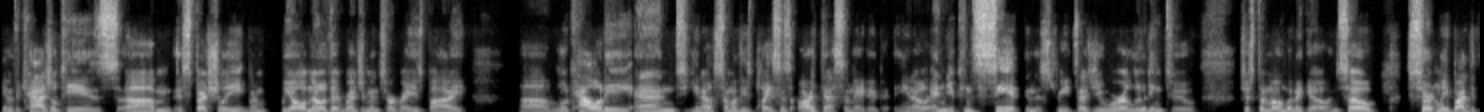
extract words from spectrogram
you know the casualties, um, especially we all know that regiments are raised by uh, locality and you know some of these places are decimated you know and you can see it in the streets as you were alluding to just a moment ago. And so certainly by the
